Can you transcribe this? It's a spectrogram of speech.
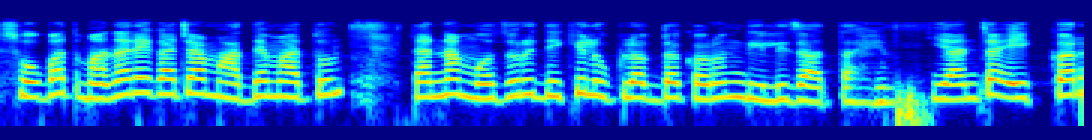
सोबत मनरेगाच्या माध्यमातून त्यांना मजुरी देखील उपलब्ध करून दिली जात आहे. यांच्या एकर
